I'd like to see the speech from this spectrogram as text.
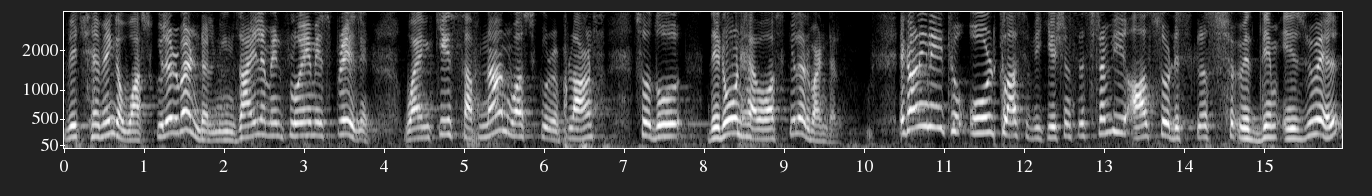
which having a vascular bundle means xylem and phloem is present. While in case of non-vascular plants, so though they don't have a vascular bundle. Accordingly to old classification system, we also discuss with them as well.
